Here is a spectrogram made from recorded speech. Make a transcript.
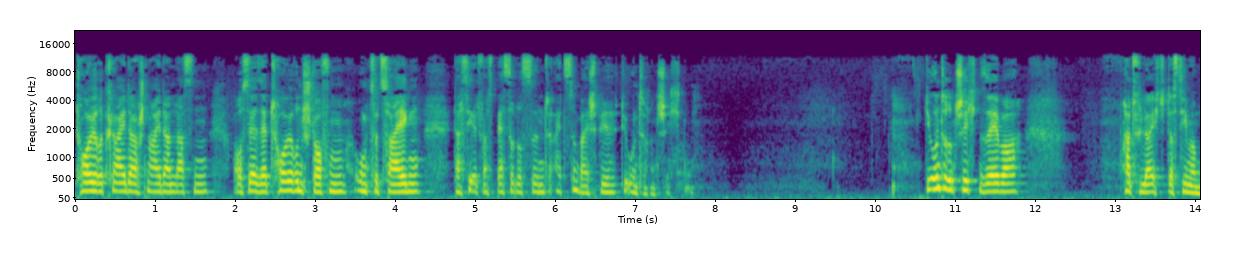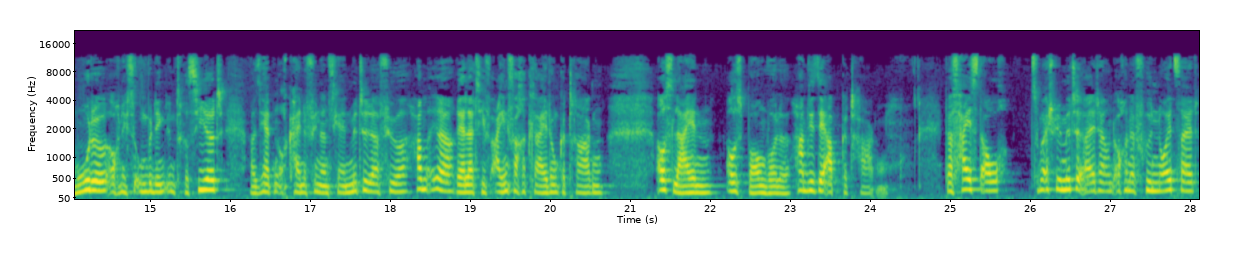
teure Kleider schneidern lassen aus sehr, sehr teuren Stoffen, um zu zeigen, dass sie etwas Besseres sind als zum Beispiel die unteren Schichten. Die unteren Schichten selber hat vielleicht das Thema Mode auch nicht so unbedingt interessiert, aber sie hatten auch keine finanziellen Mittel dafür, haben eher relativ einfache Kleidung getragen, aus Leinen, aus Baumwolle, haben die sehr abgetragen. Das heißt auch, zum Beispiel im Mittelalter und auch in der frühen Neuzeit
